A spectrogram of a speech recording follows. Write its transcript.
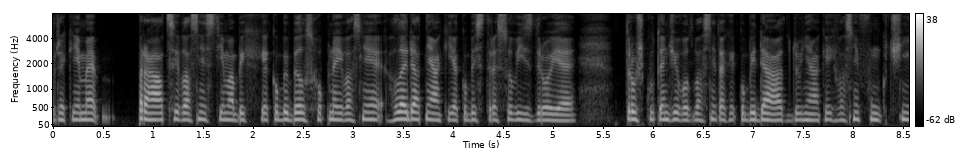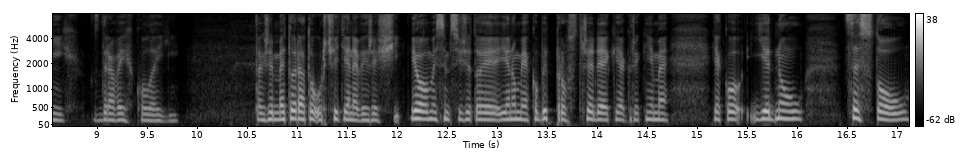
řekněme práci vlastně s tím, abych jakoby byl schopný vlastně hledat nějaký jakoby stresový zdroje, trošku ten život vlastně tak jakoby dát do nějakých vlastně funkčních zdravých kolejí. Takže metoda to určitě nevyřeší. Jo, myslím si, že to je jenom jakoby prostředek, jak řekněme, jako jednou cestou uh,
